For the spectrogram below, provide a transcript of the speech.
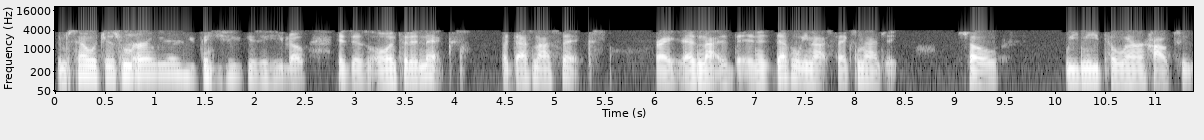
them sandwiches from earlier. You think you, you know, it's just on to the next. But that's not sex right? That's not, and it's definitely not sex magic. So we need to learn how to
